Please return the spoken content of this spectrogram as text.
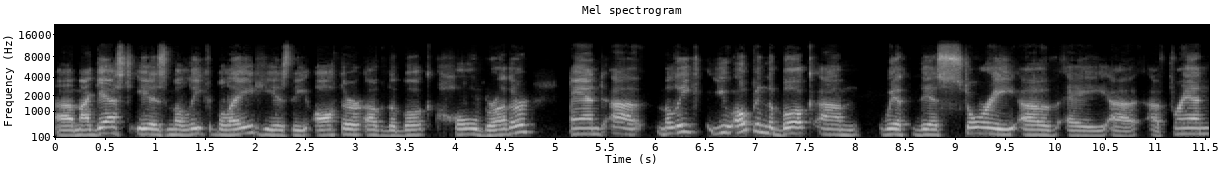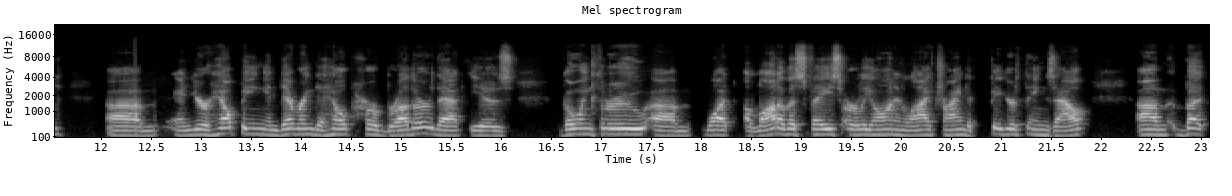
uh, my guest is Malik Blade. He is the author of the book Whole Brother. And uh, Malik, you opened the book um, with this story of a uh, a friend um, and you're helping, endeavoring to help her brother that is going through um, what a lot of us face early on in life, trying to figure things out. Um, but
